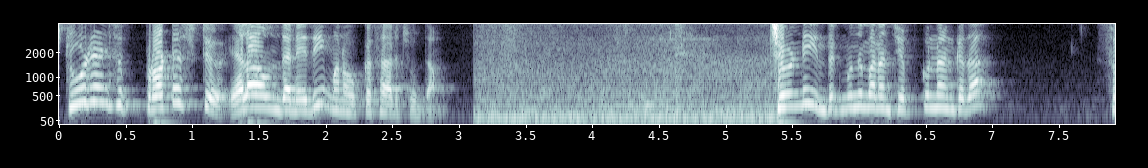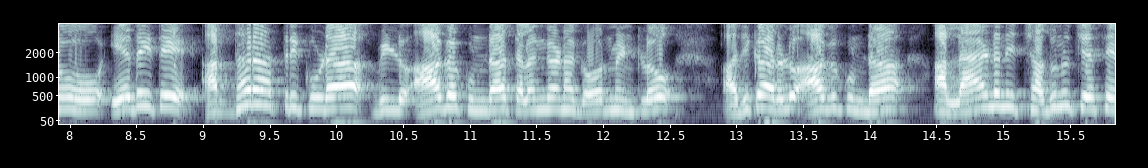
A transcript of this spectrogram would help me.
స్టూడెంట్స్ ప్రొటెస్ట్ ఎలా ఉందనేది మనం ఒక్కసారి చూద్దాం. చూడండి ఇంతకుముందు మనం చెప్పుకున్నాం కదా. సో ఏదైతే అర్ధరాత్రి కూడా వీళ్ళు ఆగకుండా తెలంగాణ గవర్నమెంట్లో అధికారులు ఆగకుండా ఆ ల్యాండ్ని చదును చేసే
